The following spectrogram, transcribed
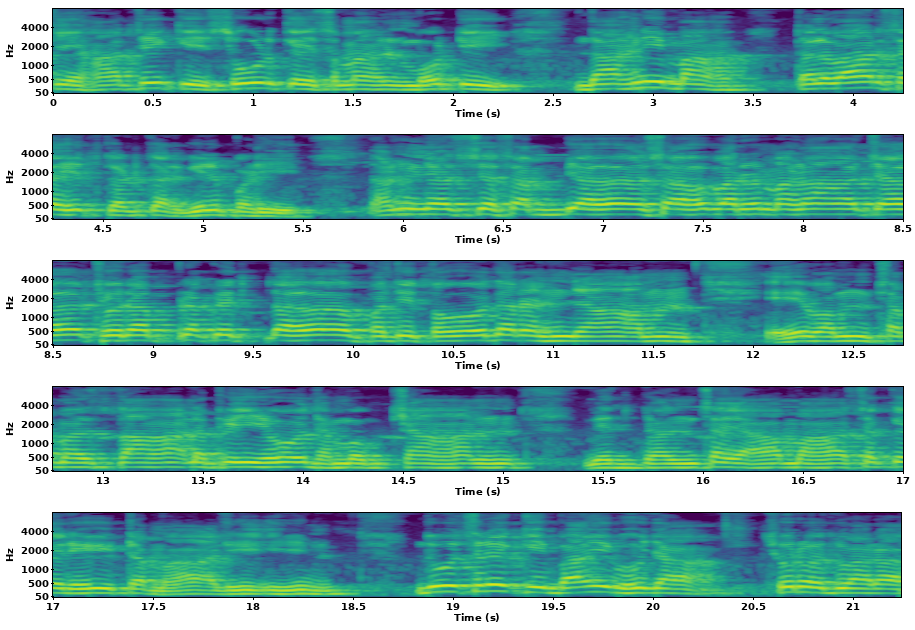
के हाथी की सूढ़ के समान मोटी दाहिनी बाह तलवार सहित कटकर गिर पड़ी। अन्य सभ्य सहवर्मणा चुर प्रकृत पतितोदरण्याम एवं समस्तान प्रियोध मुख्यान विध्वंसयामास किरीट मारी दूसरे की बाई भुजा छुरों द्वारा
